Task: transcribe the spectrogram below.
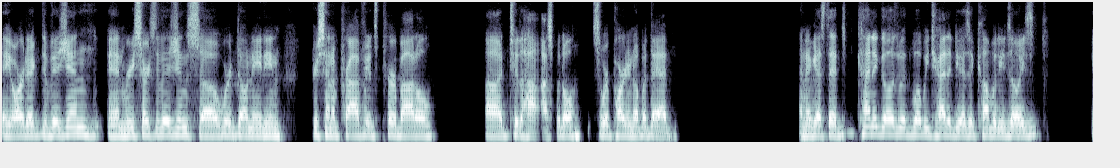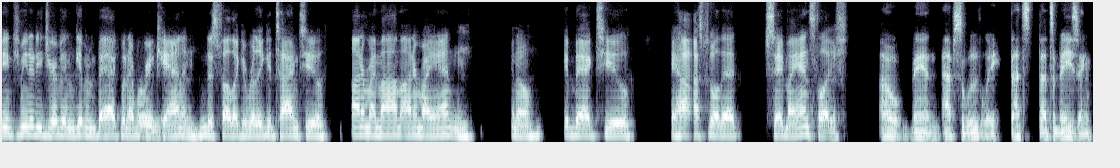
aortic division and research division. So we're donating percent of profits per bottle uh, to the hospital. So we're partnering up with that. And I guess that kind of goes with what we try to do as a company. It's always being community driven, giving back whenever we can. And this felt like a really good time to honor my mom, honor my aunt, and you know, give back to a hospital that saved my aunt's life. Oh man, absolutely. That's that's amazing.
